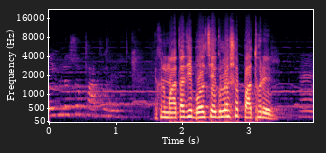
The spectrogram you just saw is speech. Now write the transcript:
এগুলো সব পাথরের। এখন মাতাজি বলছে এগুলো সব পাথরের। হ্যাঁ।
